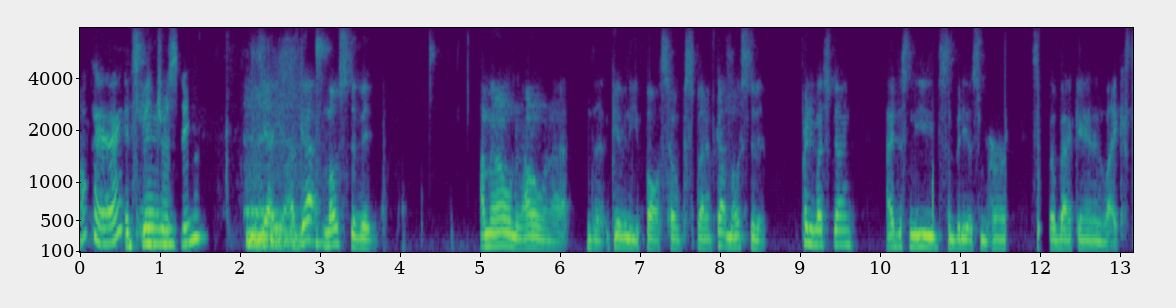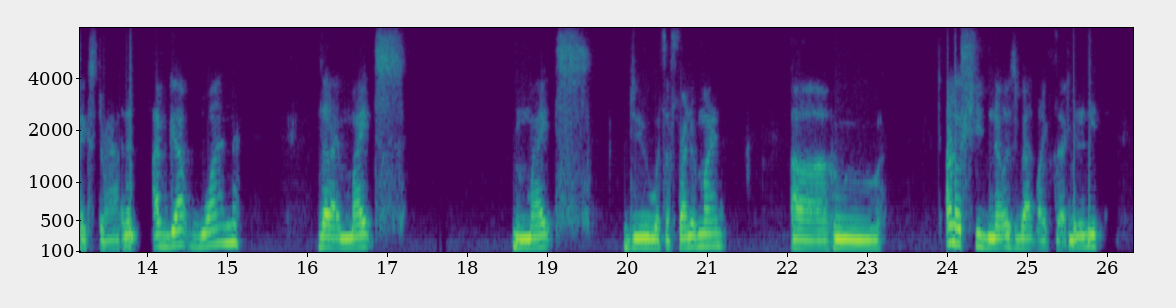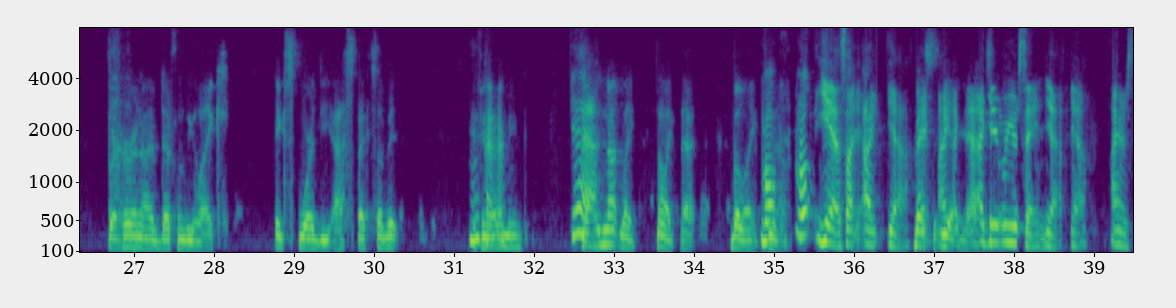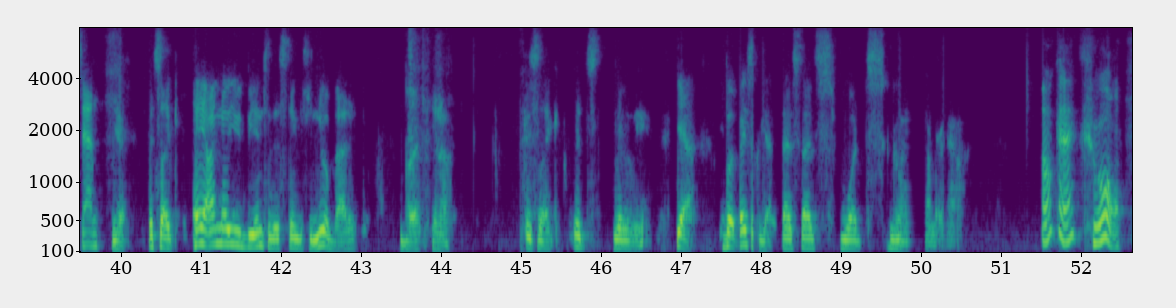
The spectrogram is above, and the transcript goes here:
okay, it's been, interesting. Yeah, yeah. I've got most of it. I mean, I don't, I don't want to give any false hopes, but I've got most of it pretty much done. I just need some videos from her to go back in and like fix it around. And then I've got one that I might might do with a friend of mine uh, who I don't know if she knows about like the community but her and I have definitely like explored the aspects of it. If you know what I mean? Yeah. Not, not like not like that, but like Well, you know, well, yes, I, I yeah, I, I, yeah, I, yeah, I get what you're saying. Yeah, yeah, I understand. Yeah, it's like, hey, I know you'd be into this thing if you knew about it, but you know, because like it's literally yeah. But basically, yeah, that's that's what's going on right now. Okay, cool.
